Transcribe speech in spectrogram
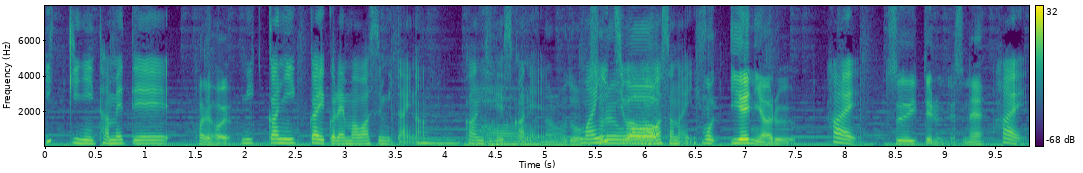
一気に貯めてはいはい、3日に1回くらい回すみたいな感じですかね。なるほど毎日は回さないです。もう家にある、はい、ついてるんですね？はい。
